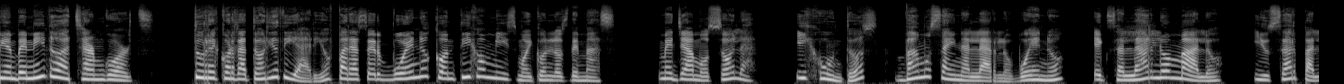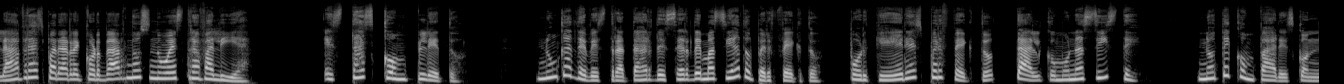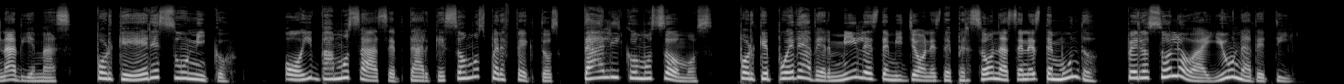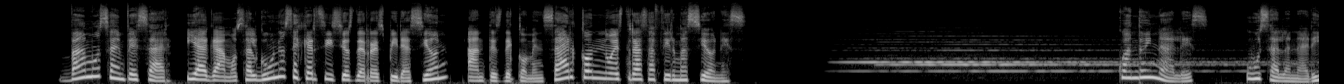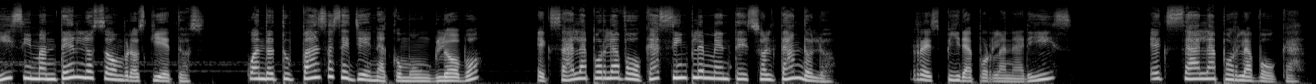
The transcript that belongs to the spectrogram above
Bienvenido a Charm Words, tu recordatorio diario para ser bueno contigo mismo y con los demás. Me llamo Sola y juntos vamos a inhalar lo bueno, exhalar lo malo y usar palabras para recordarnos nuestra valía. Estás completo. Nunca debes tratar de ser demasiado perfecto, porque eres perfecto tal como naciste. No te compares con nadie más, porque eres único. Hoy vamos a aceptar que somos perfectos tal y como somos, porque puede haber miles de millones de personas en este mundo, pero solo hay una de ti. Vamos a empezar y hagamos algunos ejercicios de respiración antes de comenzar con nuestras afirmaciones. Cuando inhales, usa la nariz y mantén los hombros quietos. Cuando tu panza se llena como un globo, Exhala por la boca simplemente soltándolo. Respira por la nariz. Exhala por la boca.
